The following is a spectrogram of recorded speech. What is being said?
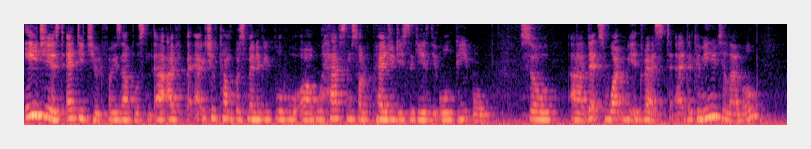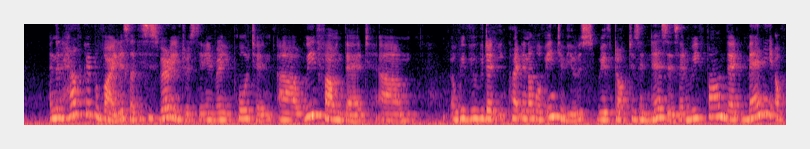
ageist attitude? For example, uh, I've actually come across many people who are who have some sort of prejudice against the old people. So uh, that's what we addressed at the community level. And then healthcare providers, uh, this is very interesting and very important. Uh, we found that um, we've, we've done quite a number of interviews with doctors and nurses, and we found that many of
